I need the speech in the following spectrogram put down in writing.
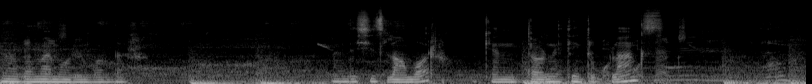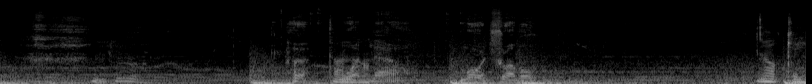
we have a memory over there. And this is lumber. We can turn it into planks. Don't know. What now? More trouble? Okay.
